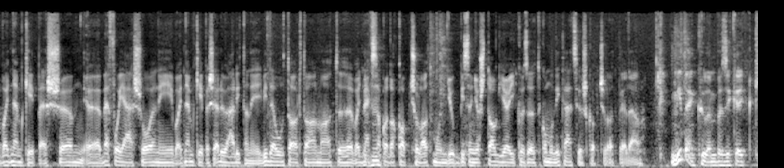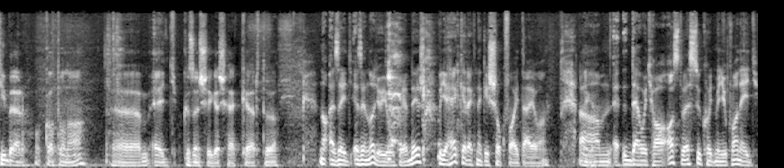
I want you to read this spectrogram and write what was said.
vagy nem képes befolyásolni, vagy nem képes előállítani egy videótartalmat, vagy megszakad a kapcsolat mondjuk bizonyos tagjai között, kommunikációs kapcsolat például. Miben különbözik egy kiberkatona egy közönséges hackertől? Na, ez egy, ez egy nagyon jó kérdés. Ugye a hackereknek is sok fajtája van. Um, de hogyha azt vesszük, hogy mondjuk van egy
